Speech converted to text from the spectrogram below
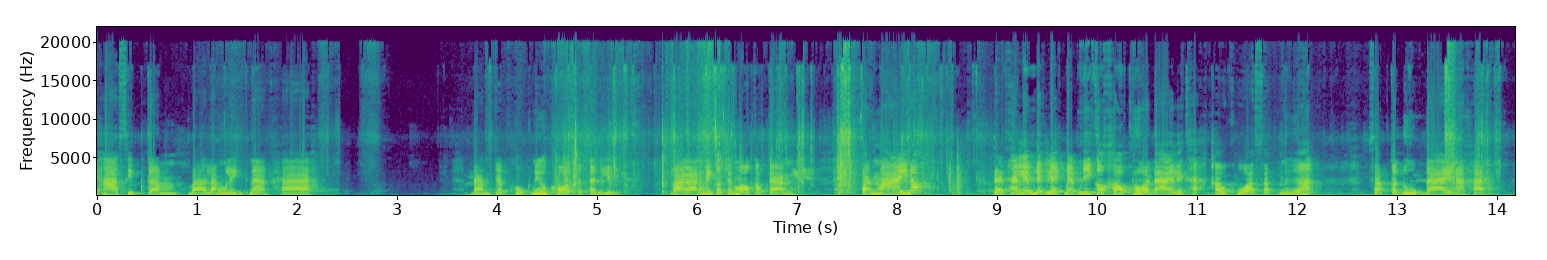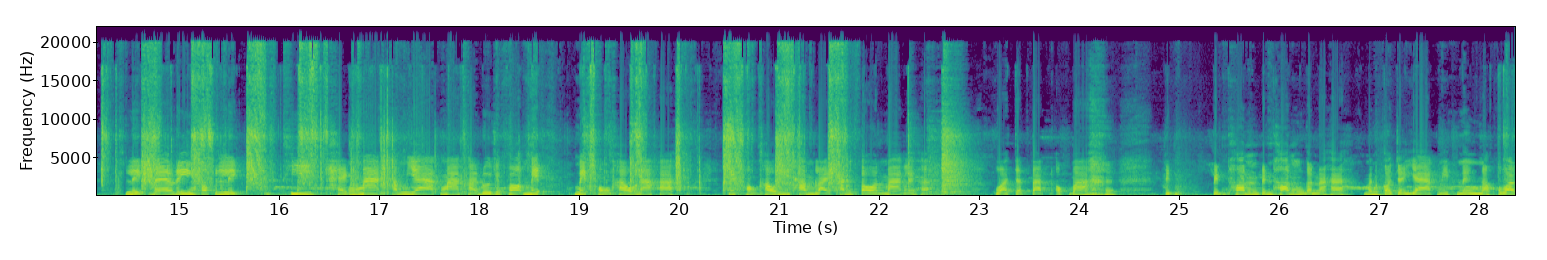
350 กรัม บาลังเล็กนะคะด้ามจับ 6 นิ้วคอสแตนเลสบาลังนี่ก็จะเหมาะกับการฟันไม้เนาะ แต่ถ้าเล่มเล็ก ๆ แบบนี้ก็เข้าครัวได้เลยค่ะ เข้าครัวสับเนื้อ สับกระดูกได้นะคะ เหล็กแบริ่งก็เป็นเหล็กที่แข็งมากทำยากมากค่ะ โดยเฉพาะเม็ดเม็ดของเขานะคะ เม็ดของเขานี่ทำหลายขั้นตอนมากเลยค่ะ กว่าจะตัดออกมาเป็นเป็นท่อนเป็นท่อนก่อนนะคะ มันก็จะยากนิดนึงเนาะเพราะว่า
